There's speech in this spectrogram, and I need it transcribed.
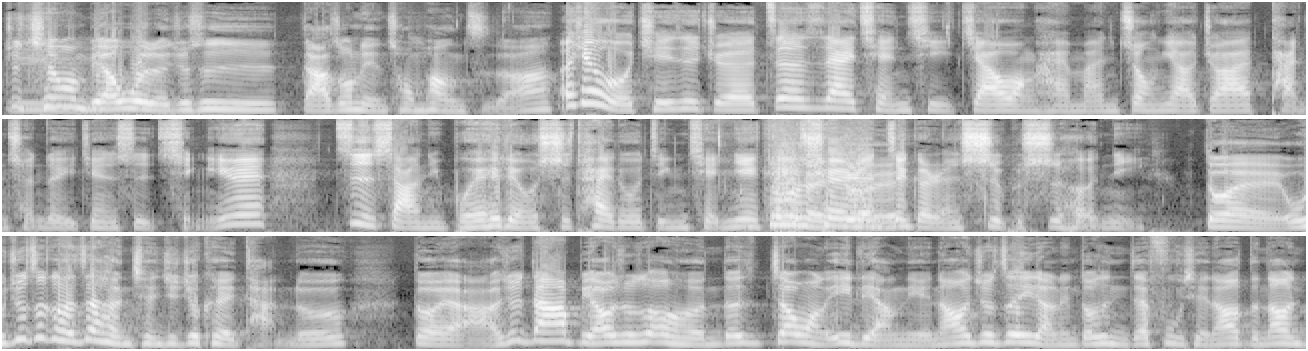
就千万不要为了就是打肿脸充胖子啊。而且我其实觉得这是在前期交往还蛮重要，就要坦诚的一件事情，因为至少你不会流失太多金钱，你也可以确认这个人适不适合你。对，我觉得这个在很前期就可以谈了。对啊，就大家不要就说哦，你的交往了一两年，然后就这一两年都是你在付钱，然后等到你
